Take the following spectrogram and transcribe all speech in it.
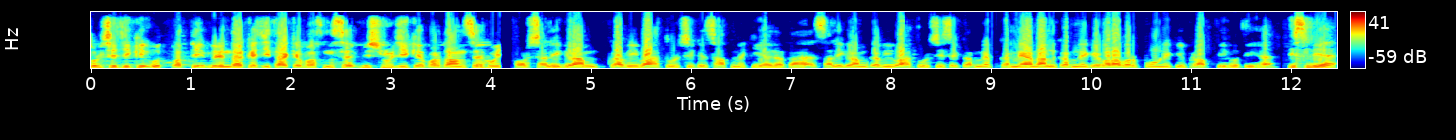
तुलसी जी की उत्पत्ति वृंदा के जीता के भस्म से, विष्णु जी के वरदान से हुई। और शालीग्राम का विवाह तुलसी के साथ में किया जाता है। शालीग्राम का विवाह तुलसी से करने, कन्यादान करने के बराबर पुण्य की प्राप्ति होती है। इसलिए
